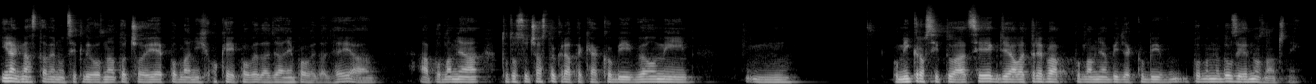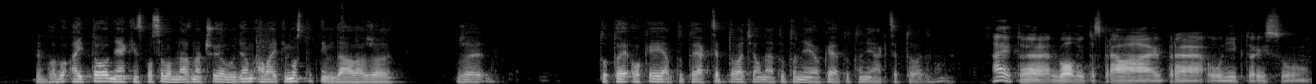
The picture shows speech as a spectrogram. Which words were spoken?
inak nastavenú citlivosť na to, čo je podľa nich OK povedať a nepovedať. Hej? A, a podľa mňa toto sú častokrát také akoby veľmi... Mm, ako mikrosituácie, kde ale treba podľa mňa byť akoby, podľa mňa dosť jednoznačný. Uh-huh. Lebo aj to nejakým spôsobom naznačuje ľuďom, ale aj tým ostatným dáva, že, že toto je OK a toto je akceptovateľné a toto nie je OK a toto nie je akceptovateľné. Aj to je dôležitá správa aj pre ľudí, ktorí sú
